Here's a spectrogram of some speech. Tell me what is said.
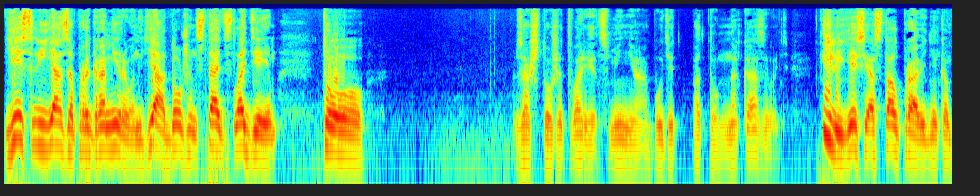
Если я запрограммирован, я должен стать злодеем, то за что же Творец меня будет потом наказывать? Или если я стал праведником,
